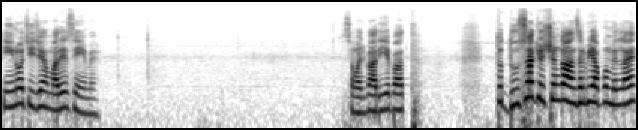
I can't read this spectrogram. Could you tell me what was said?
तीनों चीज़ें हमारे सेम है समझ में आ रही है बात तो दूसरा क्वेश्चन का आंसर भी आपको मिलना है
